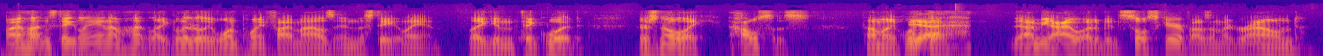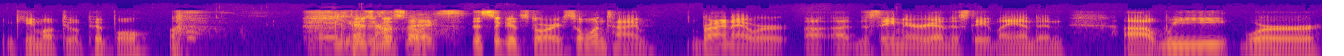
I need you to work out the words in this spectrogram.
When I hunt in state land, I'm hunting like literally 1.5 miles in the state land, like in thick wood. There's no like houses. I'm like, what Yeah. the? I mean, I would have been so scared if I was on the ground and came up to a pit bull. Here's a no good story. thanks. This is a good story. So one time, Brian and I were uh, uh, in the same area, the state land, and uh, we were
